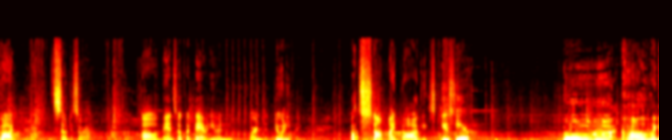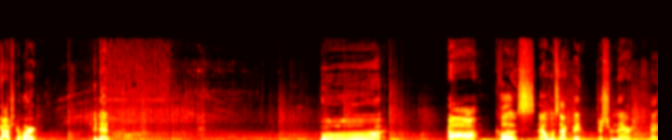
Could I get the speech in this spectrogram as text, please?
God! It's so disoriented. Oh man, so quick they haven't even learned to do anything. Don't stomp my dog, excuse you? Ooh, oh my gosh, it worked! You're dead. Ooh. Oh, close. I almost activated just from there. Okay,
